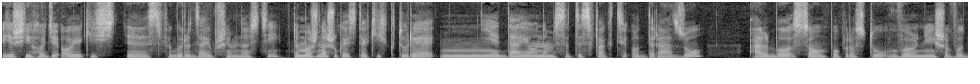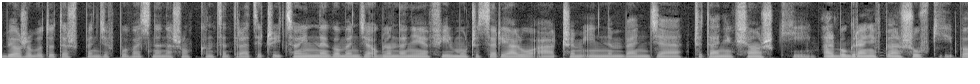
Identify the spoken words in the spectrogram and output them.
jeśli chodzi o jakieś e, swego rodzaju przyjemności, to można szukać takich, które nie dają nam satysfakcji od razu, albo są po prostu wolniejsze w odbiorze, bo to też będzie wpływać na naszą koncentrację, czyli co innego będzie oglądanie filmu czy serialu, a czym innym będzie czytanie książki albo granie w planszówki, bo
